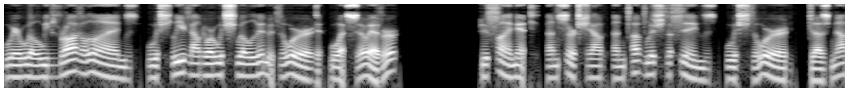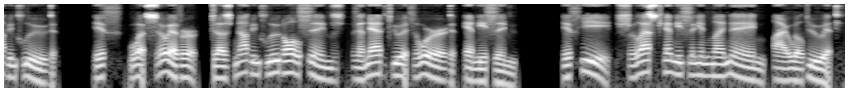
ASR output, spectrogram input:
Where will we draw the lines which leave out or which will limit the word whatsoever? Define it, and search out and publish the things which the word does not include. If whatsoever does not include all things, then add to it the word anything. If ye shall ask anything in my name, I will do it.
